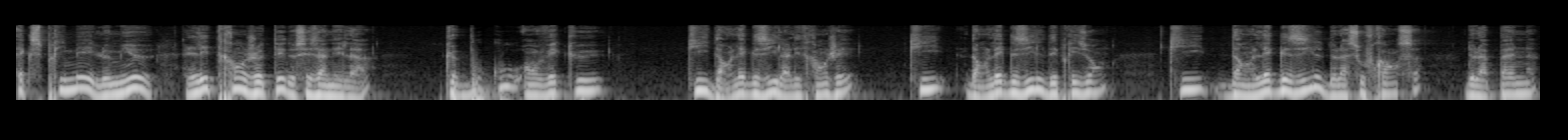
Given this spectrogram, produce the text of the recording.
exprimer le mieux l'étrangeté de ces années-là, que beaucoup ont vécu, qui dans l'exil à l'étranger, qui dans l'exil des prisons, qui dans l'exil de la souffrance, de la peine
